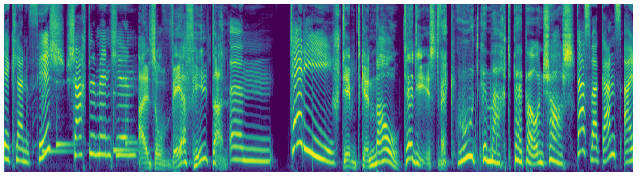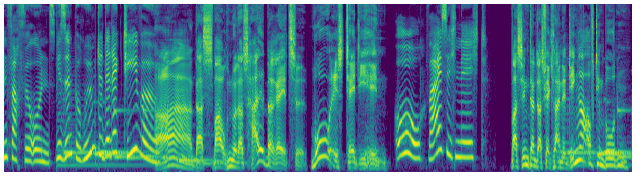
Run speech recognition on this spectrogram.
der kleine Fisch, Schachtelmännchen, Also, wer fehlt dann? ähm, Teddy. Stimmt genau. Teddy ist weg. Gut gemacht, Peppa und Schorsch. Das war ganz einfach für uns. Wir sind berühmte Detektive. Ah, das war auch nur das halbe Rätsel. Wo ist Teddy hin? Oh, weiß ich nicht. Was sind denn das für kleine Dinger auf dem Boden?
